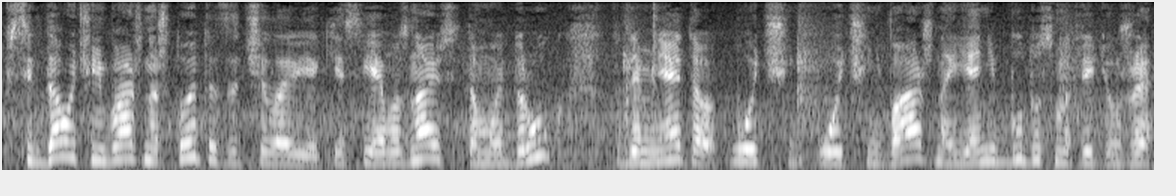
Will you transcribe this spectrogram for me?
всегда очень важно, что это за человек. Если я его знаю, если это мой друг, то для меня это очень-очень важно. Я не буду смотреть уже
